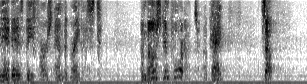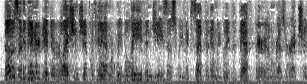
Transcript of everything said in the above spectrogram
and it is the first and the greatest. The most important, okay? So, those that have entered into a relationship with him or we believe in Jesus, we've accepted him, we believe the death, burial, and resurrection,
